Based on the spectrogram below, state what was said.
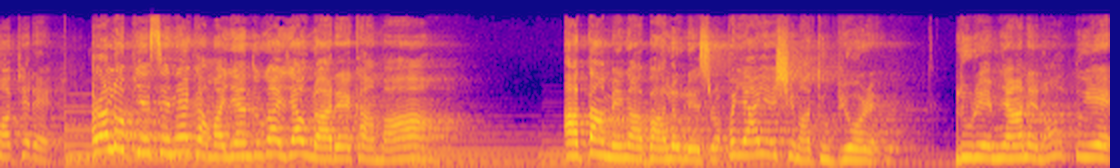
မှာဖြစ်တယ်အဲ့ဒါလို့ပြင်ဆင်တဲ့အခါမှာယန်သူကရောက်လာတဲ့အခါမှာအာသမင်းကဘာလုပ်လဲဆိုတော့ဖခင်ရဲ့ရှေ့မှာသူပြောတယ် လူတွေများနေနော်သူရဲ့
